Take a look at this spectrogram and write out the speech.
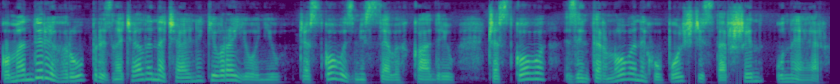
Командири груп призначали начальників районів, частково з місцевих кадрів, частково з інтернованих у Польщі старшин УНР.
